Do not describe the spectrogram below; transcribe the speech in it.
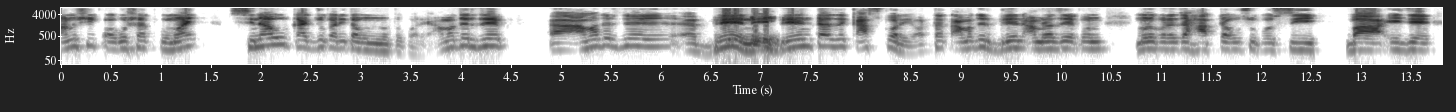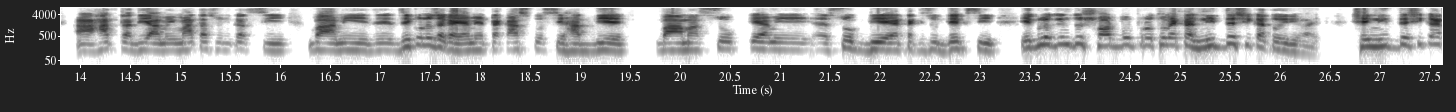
মানসিক অবসাদ কমায় স্নায়ুর কার্যকারিতা উন্নত করে। আমাদের যে আমাদের যে ব্রেন এই ব্রেনটা যে কাজ করে, অর্থাৎ আমাদের ব্রেন আমরা যে এখন মনে করেন যে হাতটা উঁচু করছি বা এই যে হাতটা দিয়ে আমি মাথা চুলকাচ্ছি বা আমি যে কোনো জায়গায় আমি একটা কাজ করছি, হাত দিয়ে বা আমার চোখকে আমি চোখ দিয়ে একটা কিছু দেখছি, এগুলো কিন্তু সর্বপ্রথম একটা নির্দেশিকা তৈরি হয়। সেই নির্দেশিকার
